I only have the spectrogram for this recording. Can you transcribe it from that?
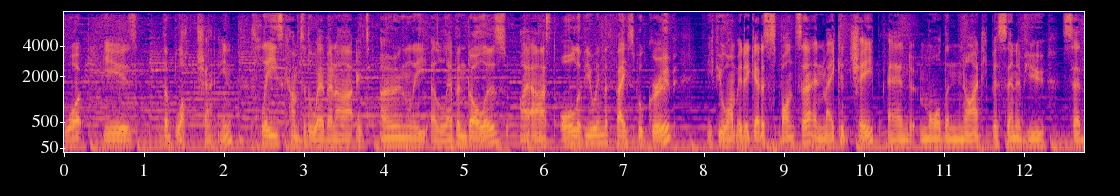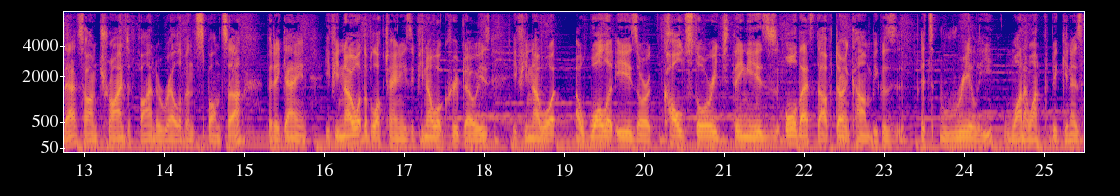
what is the blockchain, please come to the webinar. It's only $11. I asked all of you in the Facebook group if you want me to get a sponsor and make it cheap, and more than 90% of you said that. So I'm trying to find a relevant sponsor. But again, if you know what the blockchain is, if you know what crypto is, if you know what a wallet is or a cold storage thing is, all that stuff, don't come because it's really 101 for beginners.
